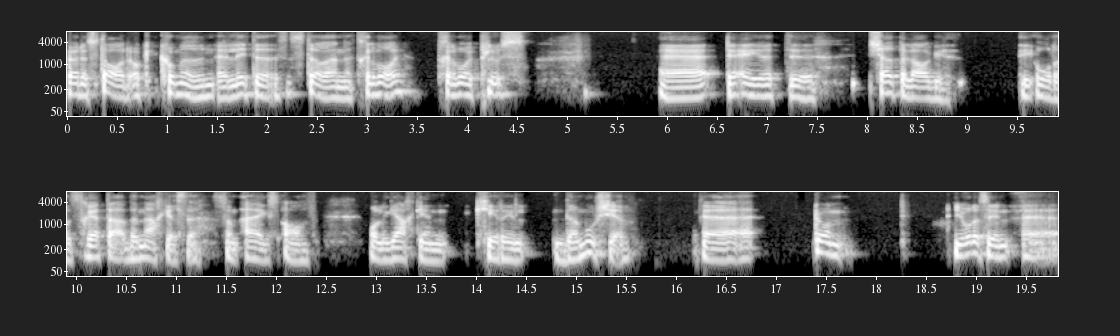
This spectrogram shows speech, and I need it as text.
både stad och kommun är lite större än Trelleborg. Trelleborg plus. Det är ju ett köpelag i ordets rätta bemärkelse som ägs av oligarken Kirill Damushev. Eh, de gjorde sin, eh,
